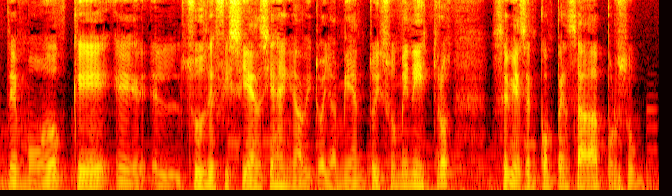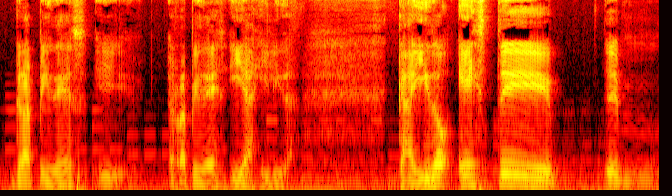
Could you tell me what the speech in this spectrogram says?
De modo que eh, sus deficiencias en habituallamiento y suministros se viesen compensadas por su rapidez y, rapidez y agilidad. Caído este... Em,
